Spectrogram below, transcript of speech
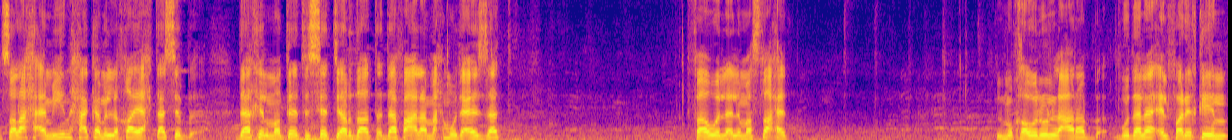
صلاح أمين. حكم اللقاء يحتسب داخل منطقة الست ياردات. دفع على محمود عزت. فاول لمصلحة المقاولون العرب بدلاء الفريقين.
